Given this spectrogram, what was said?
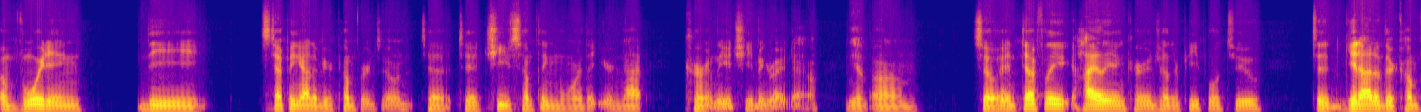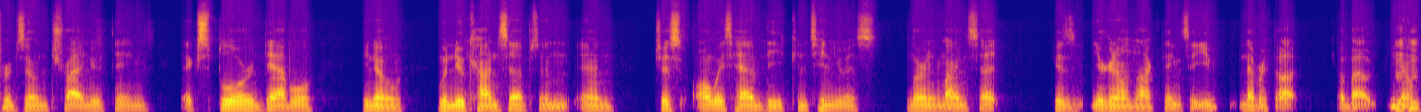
avoiding the stepping out of your comfort zone to to achieve something more that you're not currently achieving right now. yep Um, so it definitely highly encourage other people to to get out of their comfort zone, try new things, explore, dabble, you know, with new concepts and and just always have the continuous learning mindset because you're gonna unlock things that you've never thought about, you know.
